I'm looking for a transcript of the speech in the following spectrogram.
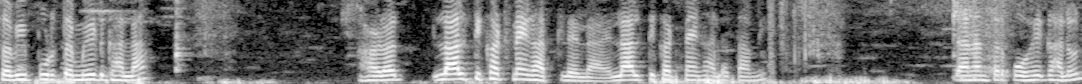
चवीपुरतं मीठ घाला. हळद लाल तिखट नाही घातलेलं आहे. लाल तिखट नाही घालत आम्ही. त्यानंतर पोहे घालून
